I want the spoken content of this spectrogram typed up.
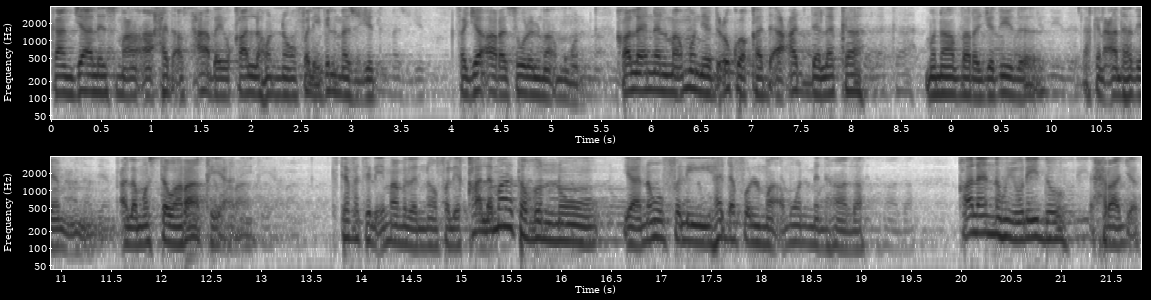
كان جالس مع أحد أصحابه يقال له النوفلي في المسجد. فجاء رسول المأمون. قال إن المأمون يدعوك وقد أعد لك مناظرة جديدة. لكن عاد هذه على مستوى راقي يعني. التفت الإمام إلى النوفلي. قال ما تظن يا نوفلي هدف المأمون من هذا؟ قال إنه يريد إحراجك.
